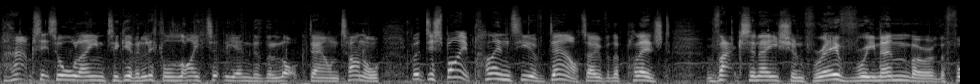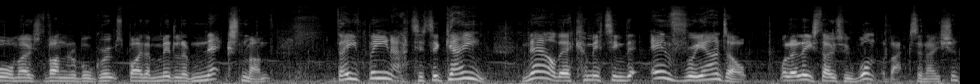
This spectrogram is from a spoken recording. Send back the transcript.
Perhaps it's all aimed to give a little light at the end of the lockdown tunnel, but despite plenty of doubt over the pledged vaccination for every member of the four most vulnerable groups by the middle of next month, they've been at it again. Now they're committing that every adult, well, at least those who want the vaccination,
